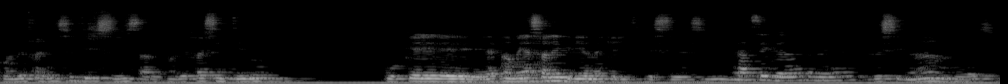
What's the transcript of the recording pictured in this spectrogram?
pandeiro faz muito sentido, sim, sabe? O pandeiro faz sentido porque é também essa alegria né, que a gente precisa. Assim, né? Tá cigano também, né? Isso.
